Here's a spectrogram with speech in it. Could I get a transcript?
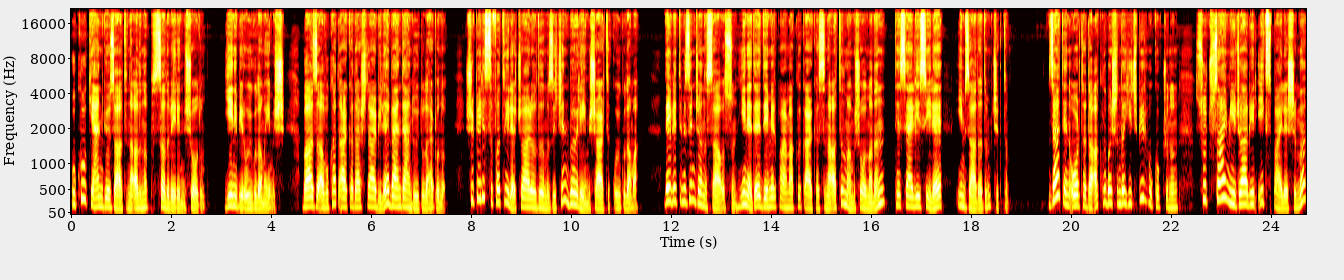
hukuken gözaltına alınıp salı verilmiş oldum. Yeni bir uygulamaymış. Bazı avukat arkadaşlar bile benden duydular bunu. Şüpheli sıfatıyla çağrıldığımız için böyleymiş artık uygulama. Devletimizin canı sağ olsun. Yine de demir parmaklık arkasına atılmamış olmanın tesellisiyle imzaladım çıktım. Zaten ortada aklı başında hiçbir hukukçunun suç saymayacağı bir X paylaşımı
